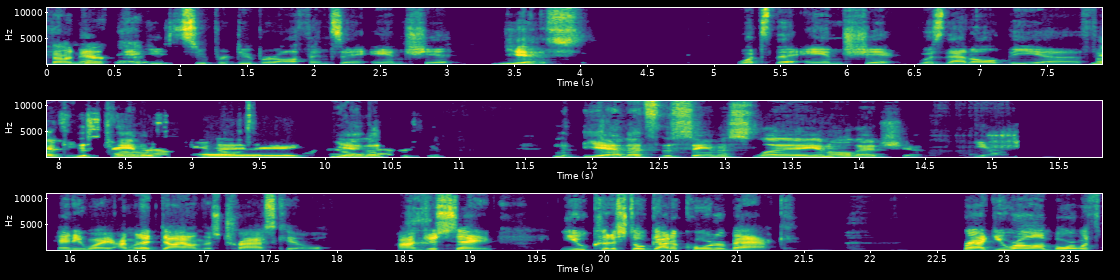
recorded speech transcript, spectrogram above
Thunder Matt Nagy's super duper offense and shit. Yes. What's the and shit? Was that all the uh that's the Santa slay? Yeah, that's yeah, that's the Santa sleigh and all that shit. Yeah. Anyway, I'm going to die on this Trask hill. I'm just saying, you could have still got a quarterback. Brad, you were all on board with.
